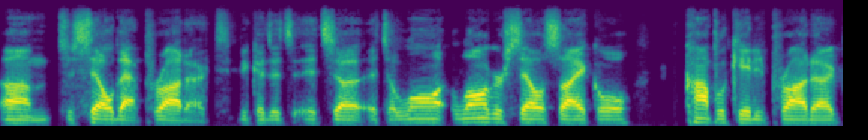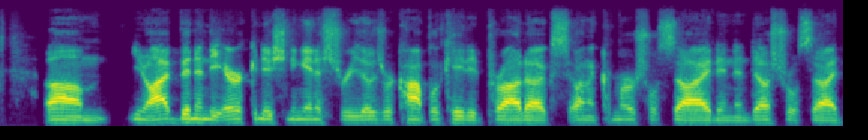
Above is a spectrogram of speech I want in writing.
um, to sell that product because it's it's a it's a long, longer sales cycle, complicated product. Um, you know, I've been in the air conditioning industry; those are complicated products on the commercial side and industrial side.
